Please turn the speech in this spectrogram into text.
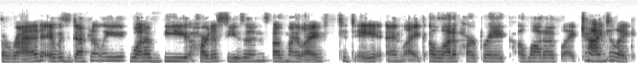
thread. It was definitely one of the hardest seasons of my life to date and like a lot of heartbreak, a lot of like trying to like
